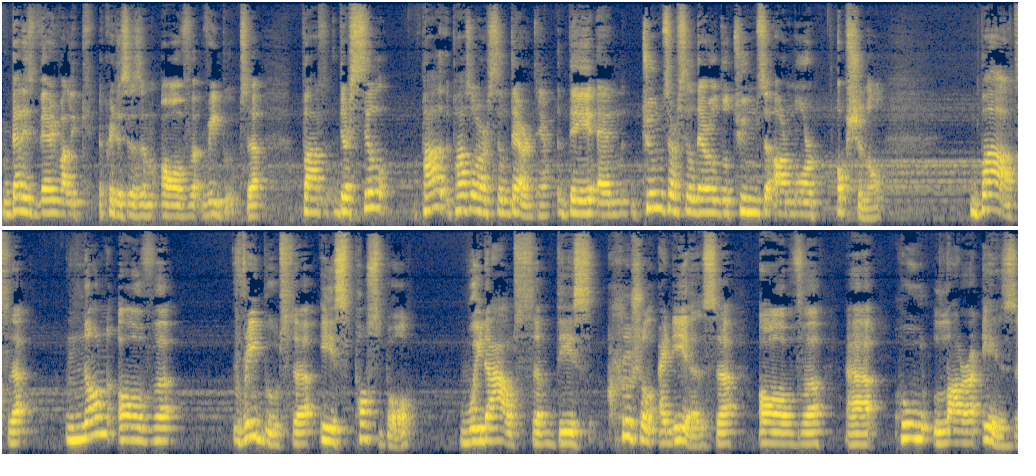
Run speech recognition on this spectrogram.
that is very valid criticism of reboot, uh, but there's still pu- puzzle are still there. Yeah. They and tombs are still there, although tombs are more optional. But uh, none of uh, reboot uh, is possible without uh, these crucial ideas of uh, who Lara is.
